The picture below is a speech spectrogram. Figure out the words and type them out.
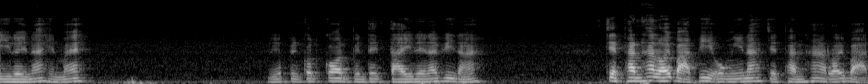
ๆเลยนะ เห็นไหมเนื้อเป็นก้อนๆเป็นไตๆเลยนะพี่นะเจ็ดพันห้าร้อยบาทพี่องค์นี้นะเจ็ดพันห้าร้อยบาท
